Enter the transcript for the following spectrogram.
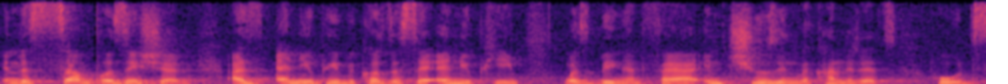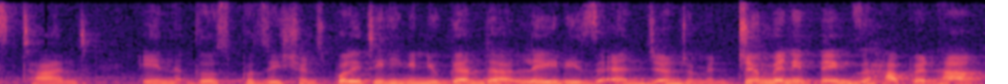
in the same position as NUP because they say NUP was being unfair in choosing the candidates who would stand in those positions. Politicking in Uganda, ladies and gentlemen, too many things happen, huh?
